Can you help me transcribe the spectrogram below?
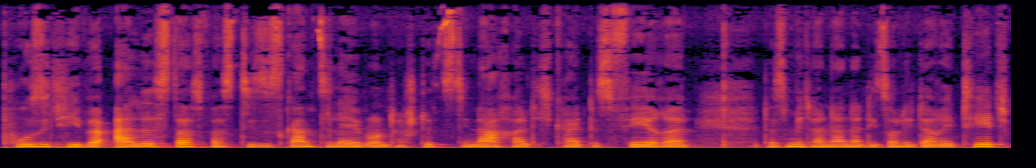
Positive, alles das, was dieses ganze Label unterstützt, die Nachhaltigkeit, das Faire, das Miteinander, die Solidarität,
